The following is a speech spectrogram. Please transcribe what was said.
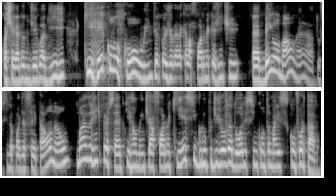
com a chegada do Diego Aguirre, que recolocou o Inter para jogar daquela forma que a gente é, bem ou mal, né? A torcida pode aceitar ou não, mas a gente percebe que realmente é a forma que esse grupo de jogadores se encontra mais confortável.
